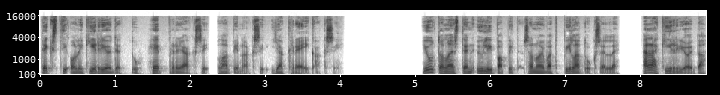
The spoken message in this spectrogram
Teksti oli kirjoitettu hebreaksi, latinaksi ja kreikaksi. Juutalaisten ylipapit sanoivat Pilatukselle, älä kirjoita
